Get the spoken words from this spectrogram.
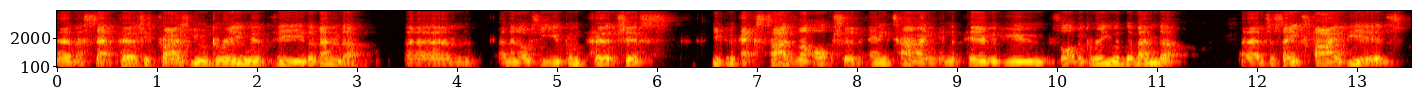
um, a set purchase price. You agree with the the vendor, um, and then obviously you can purchase. You can exercise that option any time in the period you sort of agree with the vendor. Um, so say five years,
